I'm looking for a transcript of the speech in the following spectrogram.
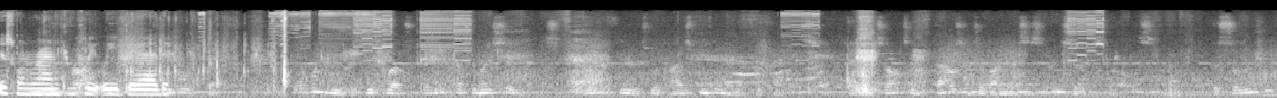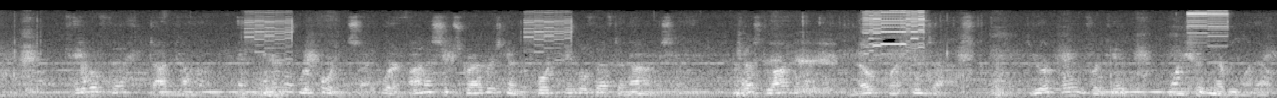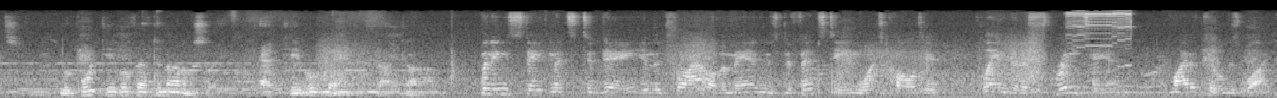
This one ran completely dead. The solution? CableTheft.com, an internet reporting site where honest subscribers can report cable theft anonymously. Just log in, no questions asked. You're paying for cable. Why shouldn't everyone else? Report cable theft anonymously at. Opening statements today in the trial of a man whose defense team once called him, claimed that a spray tan might have killed his wife.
